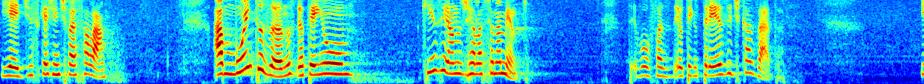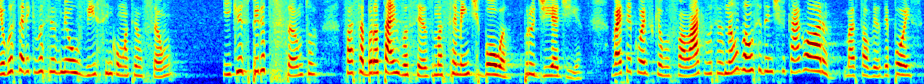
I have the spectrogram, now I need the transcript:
E é disso que a gente vai falar. Há muitos anos, eu tenho 15 anos de relacionamento. Eu, vou fazer, eu tenho 13 de casada. E eu gostaria que vocês me ouvissem com atenção e que o Espírito Santo faça brotar em vocês uma semente boa para o dia a dia. Vai ter coisas que eu vou falar que vocês não vão se identificar agora, mas talvez depois.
